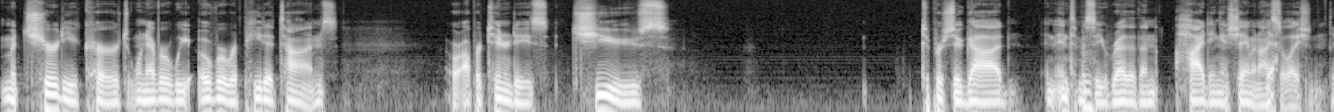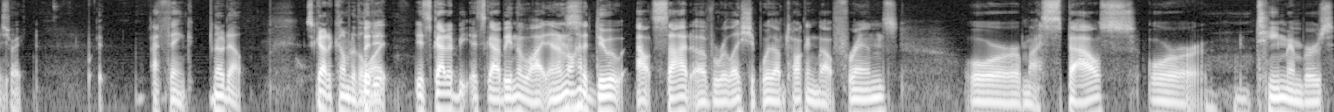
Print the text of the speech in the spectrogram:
maturity occurs whenever we, over repeated times or opportunities, choose to pursue God and intimacy mm. rather than hiding in shame and isolation. That's right. I think, No doubt. It's got to come to the but light. it, it's got to be it's got to be in the light, and I don't know how to do it outside of a relationship, whether I'm talking about friends or my spouse or mm-hmm. team members.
